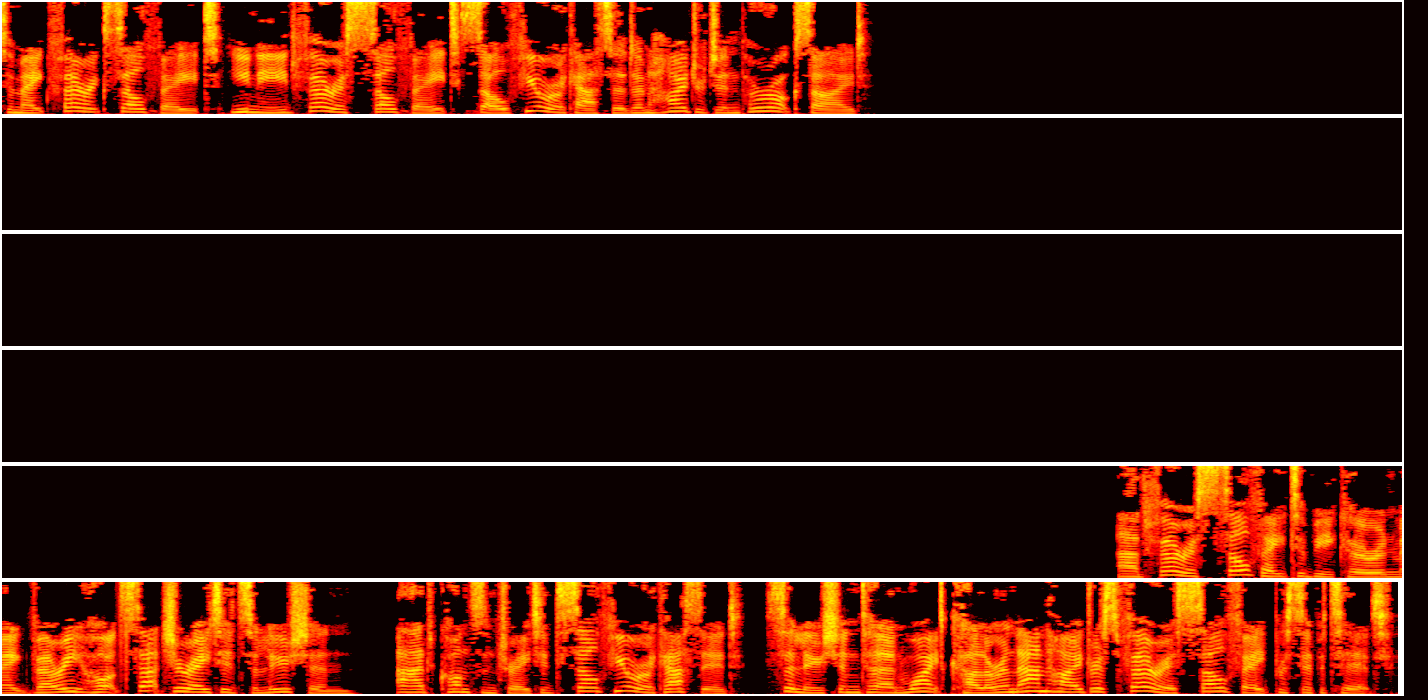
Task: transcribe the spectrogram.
To make ferric sulfate, you need ferrous sulfate, sulfuric acid and hydrogen peroxide. Add ferrous sulfate to beaker and make very hot saturated solution. Add concentrated sulfuric acid. Solution turn white color and anhydrous ferrous sulfate precipitate.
